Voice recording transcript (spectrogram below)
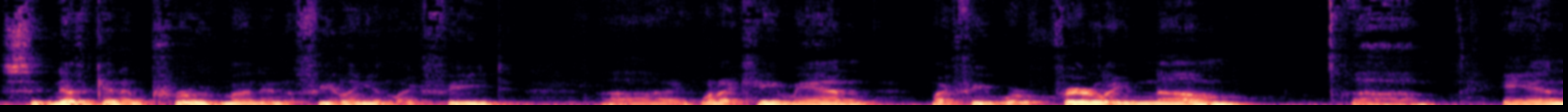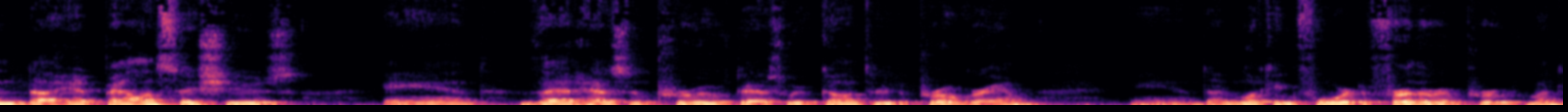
significant improvement in the feeling in my feet. Uh, when I came in, my feet were fairly numb, um, and I had balance issues, and that has improved as we've gone through the program and I'm looking forward to further improvement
